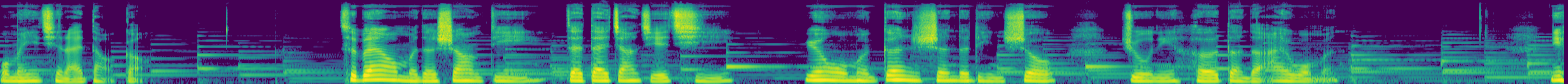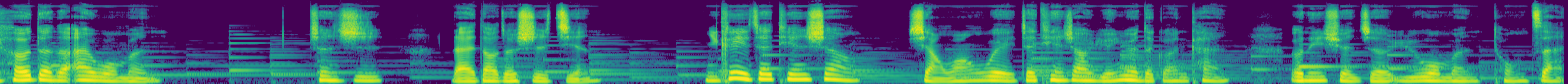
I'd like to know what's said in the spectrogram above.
我们一起来祷告：慈悲我们的上帝，在代降节期，愿我们更深的领受主你何等的爱我们，你何等的爱我们。甚至来到这世间，你可以在天上想王位，在天上远远的观看，而你选择与我们同在。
